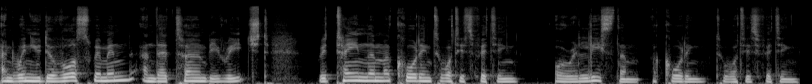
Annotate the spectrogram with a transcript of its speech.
And when you divorce women and their term be reached, retain them according to what is fitting, or release them according to what is fitting,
